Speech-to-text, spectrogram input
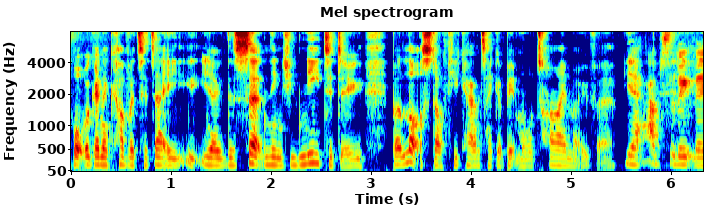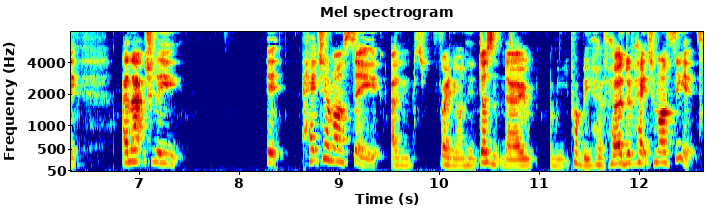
what we're going to cover today. You know there's certain things you need to do but a lot of stuff you can take a bit more time over. Yeah, absolutely. And actually, it HMRC, and for anyone who doesn't know, I mean, you probably have heard of HMRC. It's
